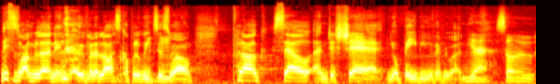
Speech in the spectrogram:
This is what I'm learning over the last couple of weeks Mm-hmm. as well. Plug, sell, and just share your baby with everyone. Yeah. So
